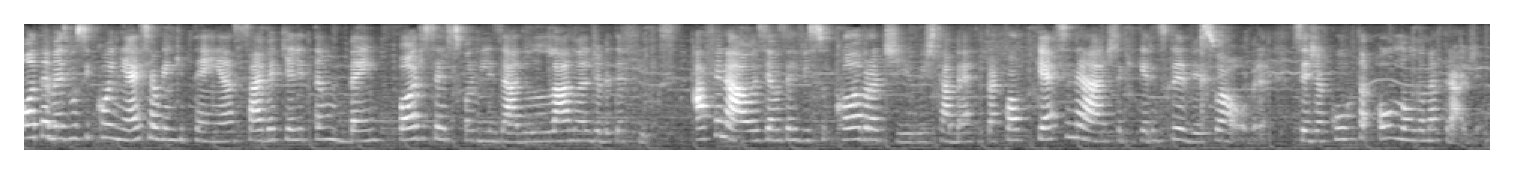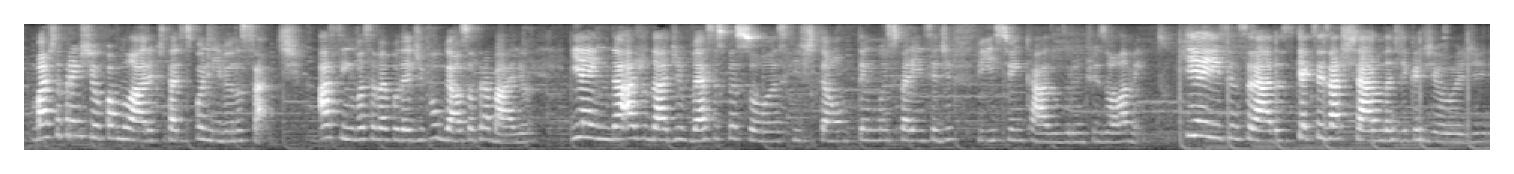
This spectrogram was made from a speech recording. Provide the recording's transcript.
ou até mesmo se conhece alguém que tenha, saiba que ele também pode ser disponibilizado lá no LGBTflix. Afinal, esse é um serviço colaborativo e está aberto para qualquer cineasta que queira inscrever sua obra, seja curta ou longa-metragem. Basta preencher o formulário que está disponível no site. Assim você vai poder divulgar o seu trabalho e ainda ajudar diversas pessoas que estão tendo uma experiência difícil em casa durante o isolamento. E aí, censurados, o que, é que vocês acharam das dicas de hoje?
